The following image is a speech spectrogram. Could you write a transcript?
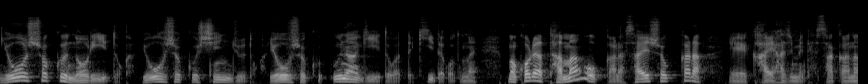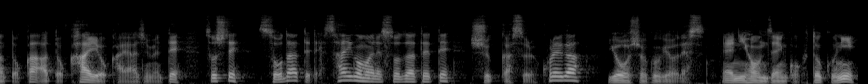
養殖海苔とか養殖真珠とか養殖うなぎとかって聞いたことない、まあ、これは卵から最初から、えー、飼い始めて魚とかあと貝を飼い始めてそして育てて最後まで育てて出荷する。これが養殖業です、えー、日本全国特に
